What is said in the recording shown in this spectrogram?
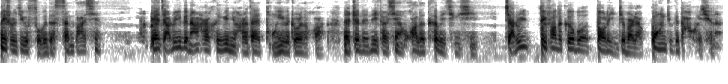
那时候就有所谓的三八线，比方假如一个男孩和一个女孩在同一个桌的话，那真的那条线画的特别清晰。假如对方的胳膊到了你这边来，咣就给打回去了，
